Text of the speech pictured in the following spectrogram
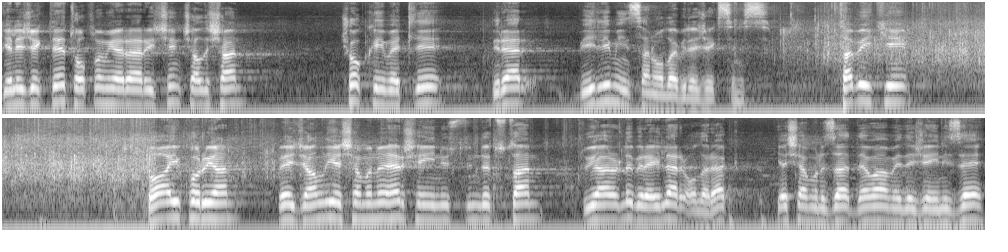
gelecekte toplum yararı için çalışan çok kıymetli birer bilim insanı olabileceksiniz. Tabii ki doğayı koruyan ve canlı yaşamını her şeyin üstünde tutan duyarlı bireyler olarak yaşamınıza devam edeceğinize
